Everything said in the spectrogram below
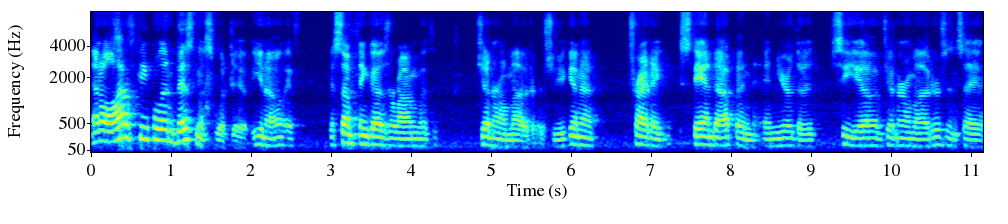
and a lot of people in business would do. You know, if, if something goes wrong with General Motors, you're going to try to stand up and, and you're the CEO of General Motors and say,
